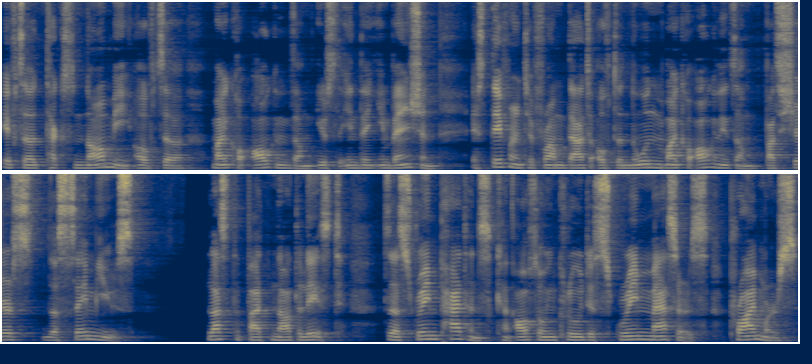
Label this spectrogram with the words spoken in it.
if the taxonomy of the microorganism used in the invention is different from that of the known microorganism but shares the same use. Last but not least, the strain patents can also include strain methods, primers,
